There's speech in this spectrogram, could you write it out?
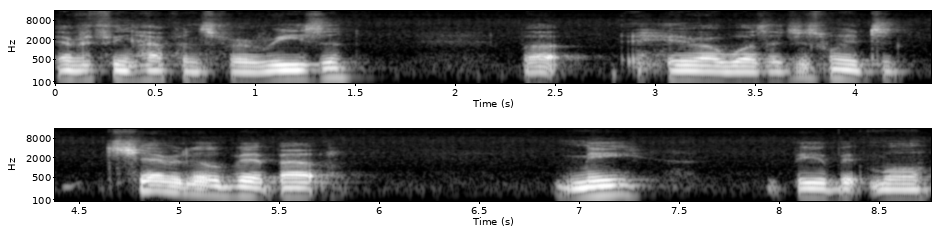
Everything happens for a reason. But here I was. I just wanted to share a little bit about me, be a bit more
